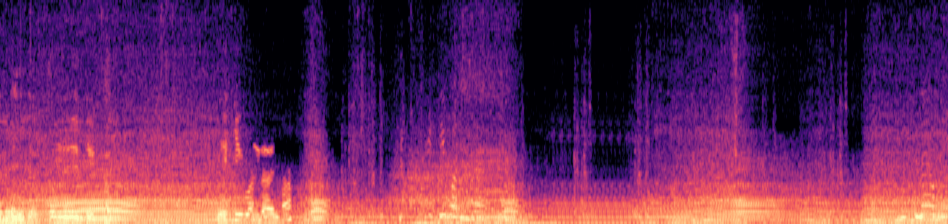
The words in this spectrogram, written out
इधर तो नहीं देखा एक ही बंदा है ना? एक ही बंदा है। उसने वो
